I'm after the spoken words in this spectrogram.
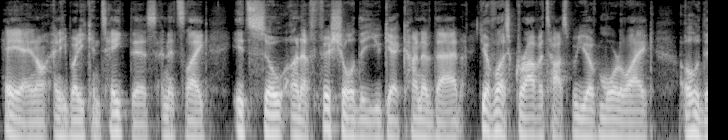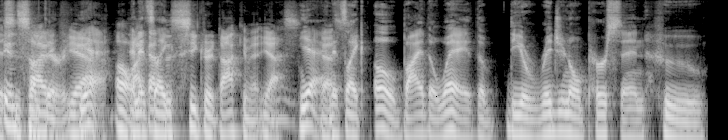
hey, you know, anybody can take this. And it's like, it's so unofficial that you get kind of that, you have less gravitas, but you have more like, oh, this Insider, is something. yeah. yeah. Oh, and I it's like the secret document. Yes. Yeah. Yes. And it's like, oh, by the way, the the original person who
